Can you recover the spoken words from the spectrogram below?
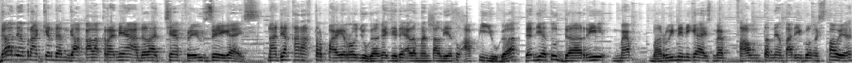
Dan yang terakhir dan gak kalah kerennya adalah Chef Reuze guys. Nah dia karakter pyro juga guys, jadi elemental dia tuh api juga. Dan dia tuh dari map baru ini nih guys, map Fountain yang tadi gue kasih tahu ya.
